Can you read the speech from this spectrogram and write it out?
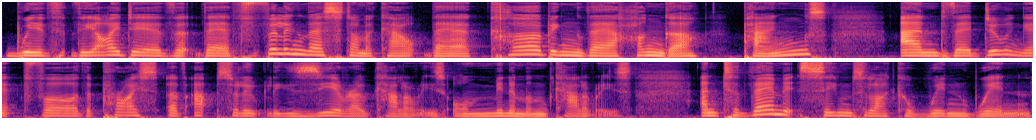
with the idea that they're filling their stomach out, they're curbing their hunger pangs, and they're doing it for the price of absolutely zero calories or minimum calories. And to them, it seems like a win win.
